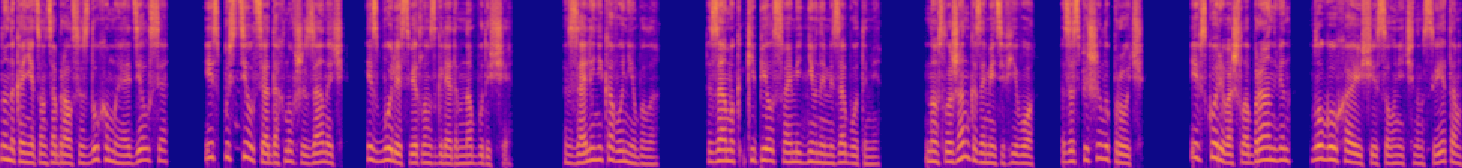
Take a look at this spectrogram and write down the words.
Но, наконец, он собрался с духом и оделся, и спустился, отдохнувший за ночь и с более светлым взглядом на будущее. В зале никого не было. Замок кипел своими дневными заботами. Но служанка, заметив его, заспешила прочь. И вскоре вошла Бранвин, благоухающая солнечным светом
